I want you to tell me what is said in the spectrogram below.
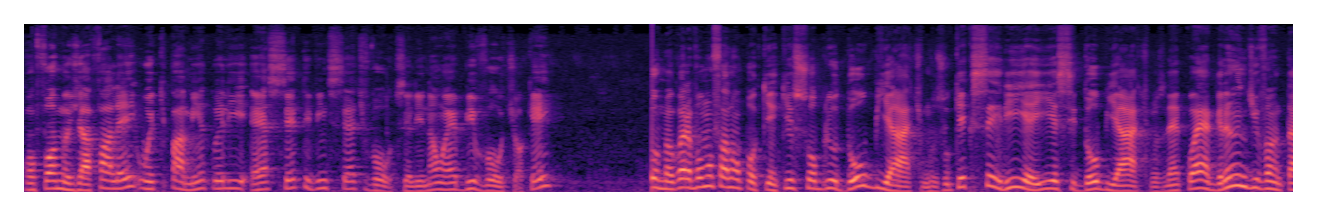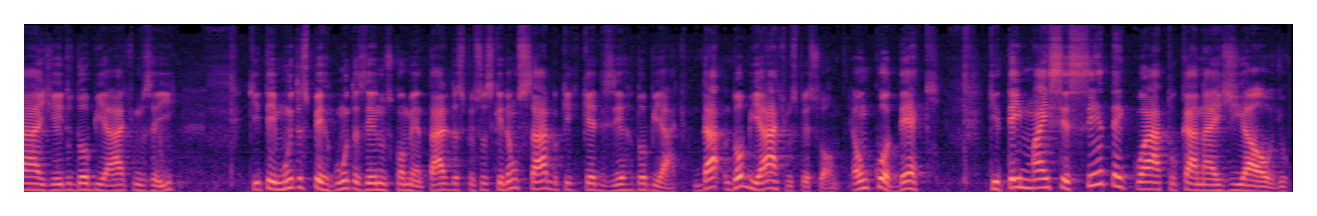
Conforme eu já falei, o equipamento ele é 127 volts, ele não é bivolt, ok? Turma, agora vamos falar um pouquinho aqui sobre o Dolby Atmos. O que, que seria aí esse Dolby Atmos, né? Qual é a grande vantagem aí do Dolby Atmos aí que tem muitas perguntas aí nos comentários das pessoas que não sabem o que quer dizer Dolby Atmos. Da, Dolby Atmos, pessoal, é um codec que tem mais 64 canais de áudio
